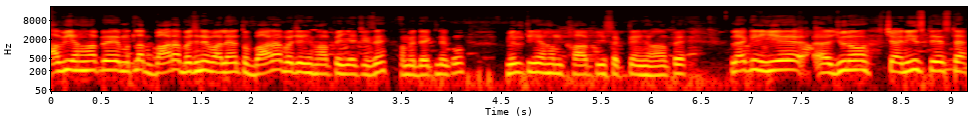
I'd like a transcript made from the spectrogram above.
अब यहाँ पे मतलब बारह बजने वाले हैं तो बारह बजे यहाँ पे ये चीज़ें हमें देखने को मिलती हैं। हम खा पी सकते हैं यहाँ पे। लेकिन ये यू नो चाइनीज़ टेस्ट है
